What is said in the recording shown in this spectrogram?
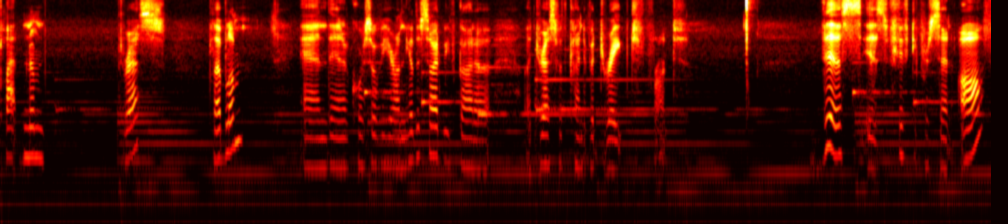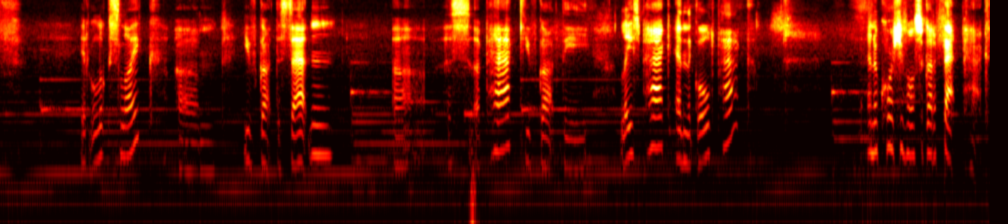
platinum dress, pleblum. And then, of course, over here on the other side, we've got a, a dress with kind of a draped front. This is 50% off. It looks like um, you've got the satin uh, pack, you've got the lace pack and the gold pack. And of course, you've also got a fat pack.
